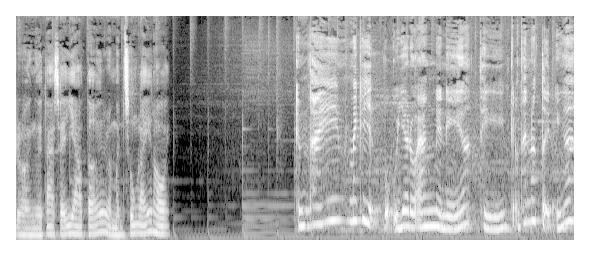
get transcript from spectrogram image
rồi người ta sẽ giao tới rồi mình xuống lấy thôi em thấy mấy cái dịch vụ giao đồ ăn này nè thì cảm thấy nó tiện á.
